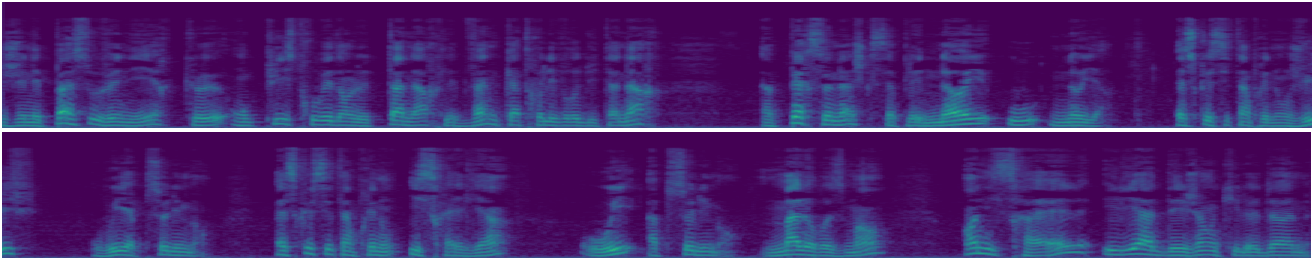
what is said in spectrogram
Je n'ai pas souvenir qu'on puisse trouver dans le Tanakh, les 24 livres du Tanakh, un personnage qui s'appelait Noy ou Noya. Est-ce que c'est un prénom juif? Oui, absolument. Est-ce que c'est un prénom israélien? Oui, absolument. Malheureusement, en Israël, il y a des gens qui le donnent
